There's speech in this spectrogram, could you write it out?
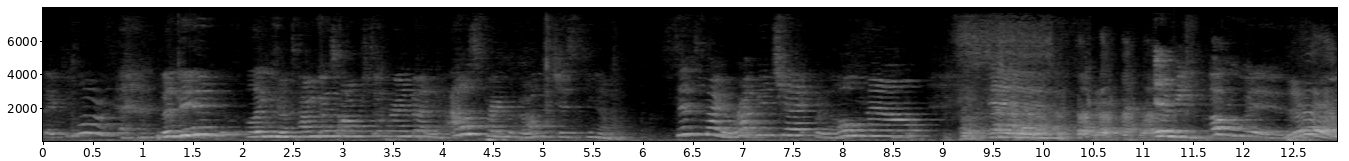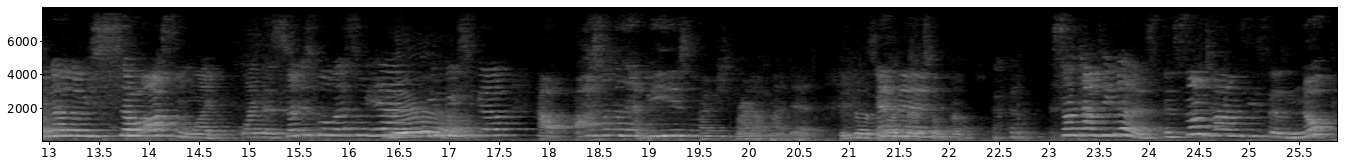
Thank you, Lord. But then, like, you know, time goes on, we're still praying about it. And I was praying for God to just, you know, send somebody to write me a check for the whole amount. And it'll be over with. Yeah. You know, that'd be so awesome. Like, like that Sunday school lesson we had a few weeks ago. How awesome would that be if somebody just write off my debt? He does it And like that sometimes. Sometimes he does, and sometimes he says, "Nope,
